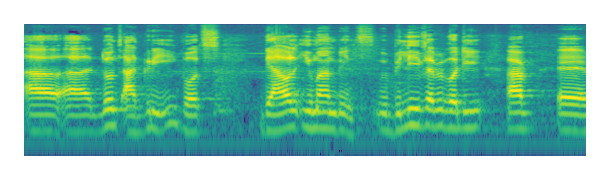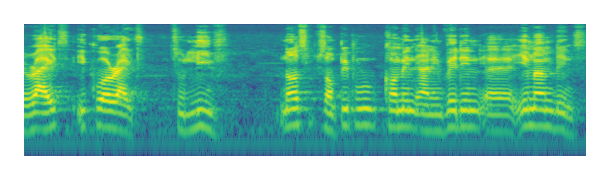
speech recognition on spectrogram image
uh, uh, don't agree, but they are all human beings. We believe everybody have uh, right, equal right to live not some people coming and invading uh, human beings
